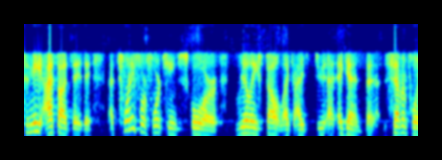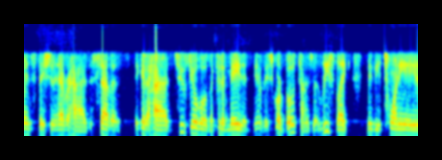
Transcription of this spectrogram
to me. I thought they, they a 24-14 score really felt like I do again seven points they should have never had seven they could have had two field goals that could have made it you know they scored both times but at least like maybe a 28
